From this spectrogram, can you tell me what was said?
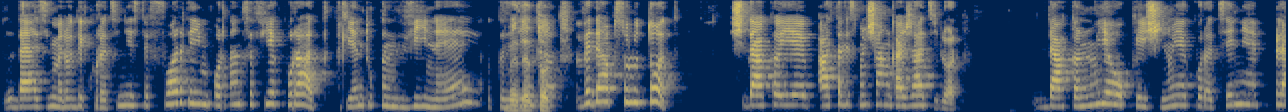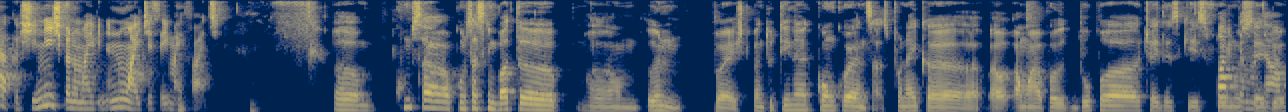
de-aia zic mereu de curățenie, este foarte important să fie curat. Clientul când vine, când vede intră, tot. vede absolut tot. Și dacă e, asta le spun și angajaților, dacă nu e ok și nu e curățenie, pleacă și nici că nu mai vine, nu ai ce să-i mai faci. Um, cum s-a, cum s-a schimbat uh, um, în Ploiești pentru tine concurența? Spuneai că a mai apărut după ce ai deschis primul sediu.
